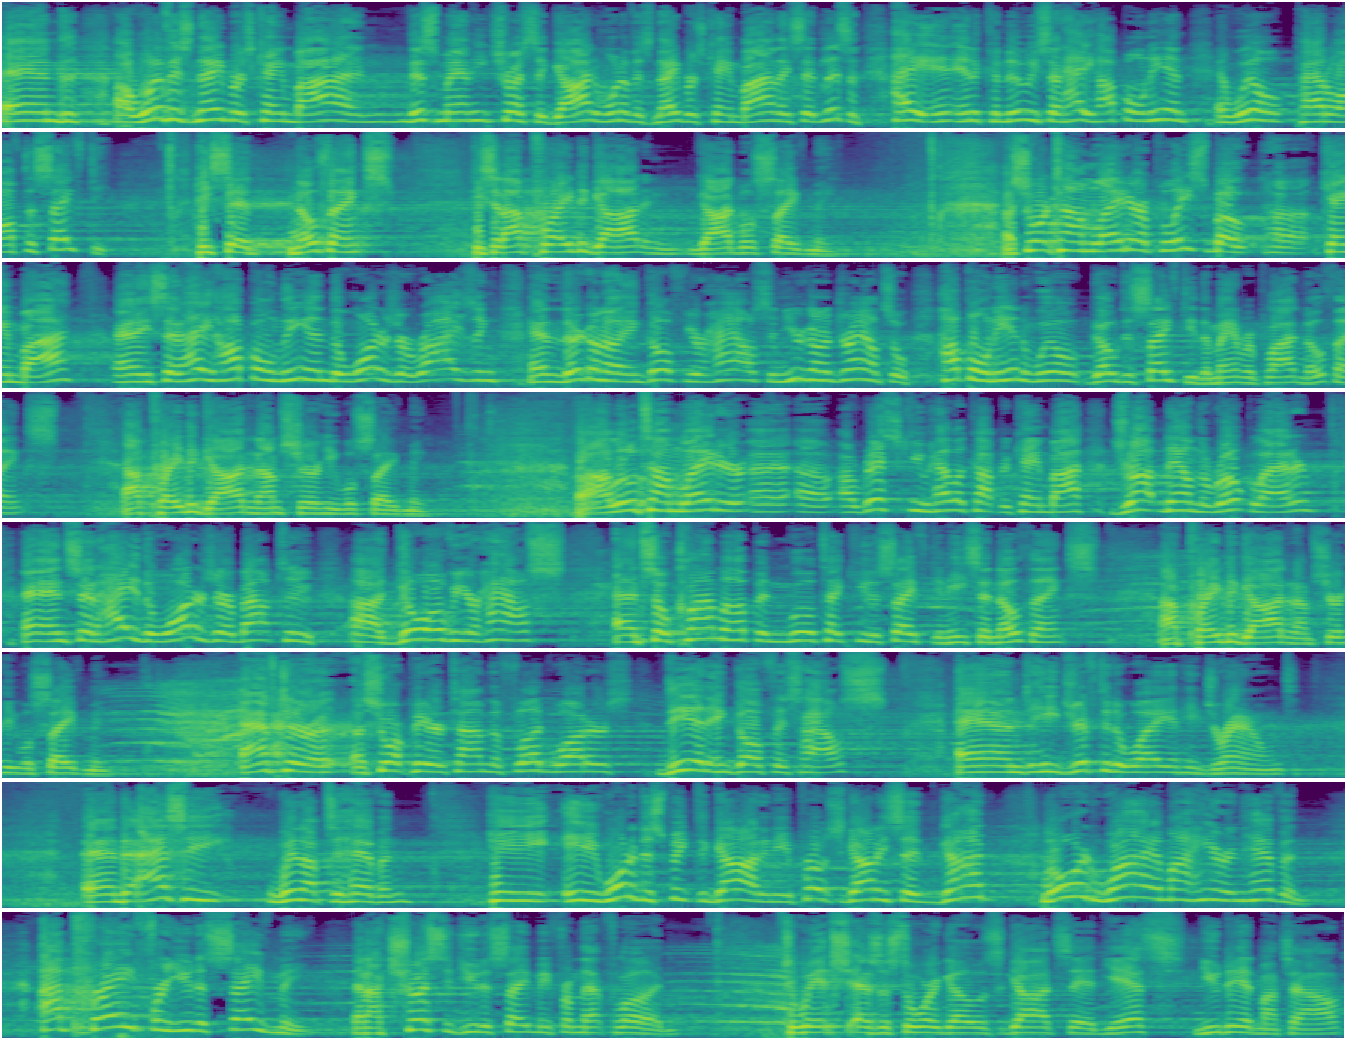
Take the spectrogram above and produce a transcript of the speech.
And uh, one of his neighbors came by, and this man, he trusted God. And one of his neighbors came by, and they said, Listen, hey, in, in a canoe, he said, Hey, hop on in, and we'll paddle off to safety. He said, No thanks. He said, I prayed to God, and God will save me. A short time later, a police boat uh, came by and he said, Hey, hop on in. The waters are rising and they're going to engulf your house and you're going to drown. So hop on in and we'll go to safety. The man replied, No thanks. I pray to God, and I'm sure He will save me. Uh, a little time later, uh, a rescue helicopter came by, dropped down the rope ladder, and said, Hey, the waters are about to uh, go over your house, and so climb up and we'll take you to safety. And he said, No thanks. I prayed to God, and I'm sure He will save me. After a, a short period of time, the flood waters did engulf his house, and he drifted away and he drowned. And as he went up to heaven, he, he wanted to speak to God and he approached God and he said, God, Lord, why am I here in heaven? I prayed for you to save me and I trusted you to save me from that flood. To which, as the story goes, God said, Yes, you did, my child.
